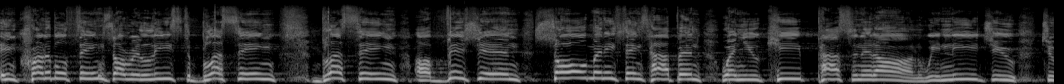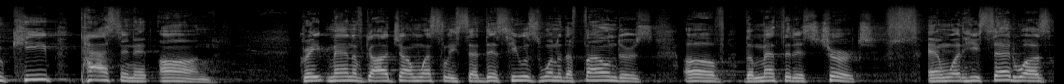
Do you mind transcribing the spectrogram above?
Incredible things are released, blessing, blessing, a vision. So many things happen when you keep passing it on. We need you to keep passing it on. Great man of God, John Wesley, said this. He was one of the founders of the Methodist Church. And what he said was,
